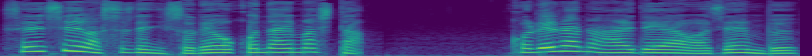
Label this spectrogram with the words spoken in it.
先生はすでにそれを行いました。これらのアイデアは全部、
